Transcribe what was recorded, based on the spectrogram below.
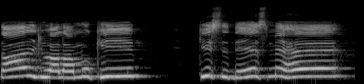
ताल ज्वालामुखी किस देश में है?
